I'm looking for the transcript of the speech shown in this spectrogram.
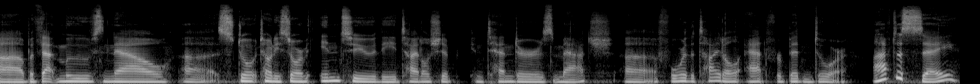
uh, but that moves now uh, Sto- Toni Storm into the title ship contenders match uh, for the title at Forbidden Door. I have to say,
